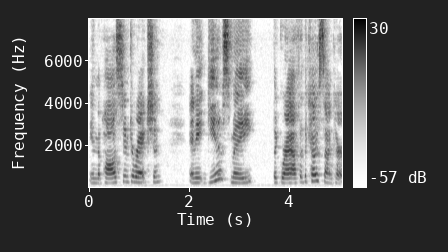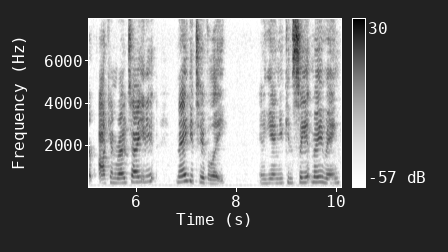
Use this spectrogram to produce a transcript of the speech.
in the positive direction and it gives me the graph of the cosine curve. I can rotate it negatively and again you can see it moving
